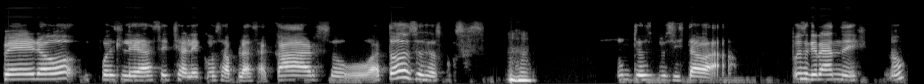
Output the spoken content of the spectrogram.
Pero pues le hace chalecos a Plaza Carso, a todas esas cosas. Ujú. Entonces, pues sí estaba, pues grande, ¿no?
